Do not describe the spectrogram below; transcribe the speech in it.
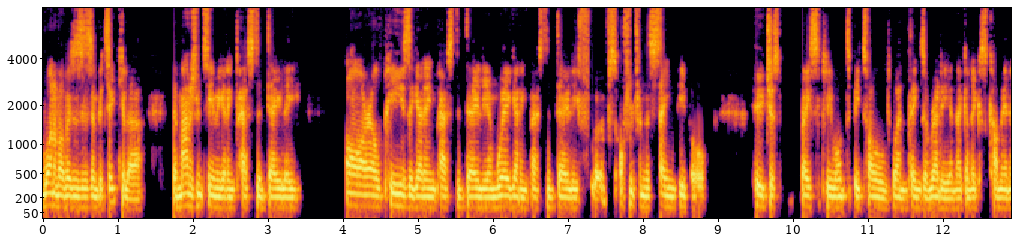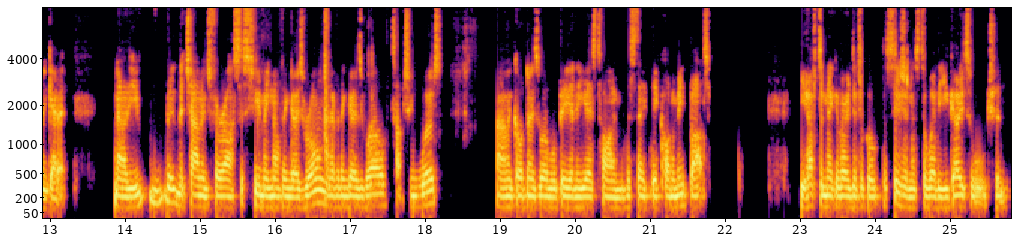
one of our businesses in particular, the management team are getting pestered daily. Our LPs are getting pestered daily, and we're getting pestered daily, often from the same people who just basically want to be told when things are ready and they're going to just come in and get it. Now, you, the, the challenge for us, assuming nothing goes wrong and everything goes well, touching wood, um, and God knows where we'll be in a year's time with the state of the economy, but you have to make a very difficult decision as to whether you go to auction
